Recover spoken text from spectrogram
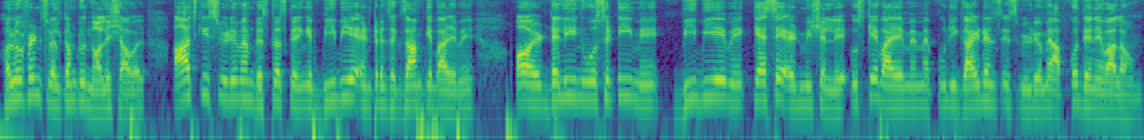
Hello friends welcome to Knowledge Shower आज की इस वीडियो में हम डिस्कस करेंगे बीबीए एंट्रेंस एग्ज़ाम के बारे में और दिल्ली यूनिवर्सिटी में बीबीए में कैसे एडमिशन ले, उसके बारे में मैं पूरी गाइडेंस इस वीडियो में आपको देने वाला हूँ।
